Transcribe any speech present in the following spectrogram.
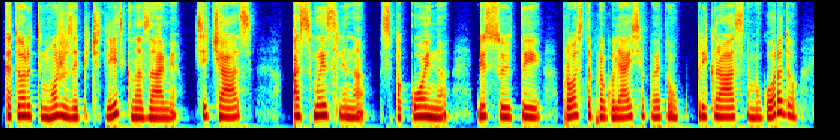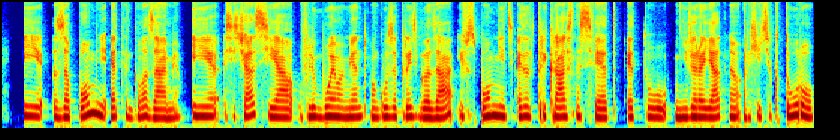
который ты можешь запечатлеть глазами. Сейчас, осмысленно, спокойно, без суеты, просто прогуляйся по этому прекрасному городу и запомни это глазами. И сейчас я в любой момент могу закрыть глаза и вспомнить этот прекрасный свет, эту невероятную архитектуру,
